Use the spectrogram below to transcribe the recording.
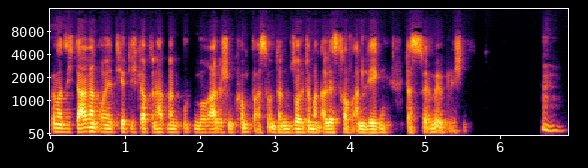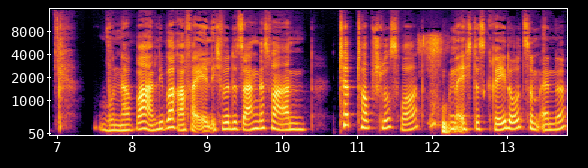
Wenn man sich daran orientiert, ich glaube, dann hat man einen guten moralischen Kompass und dann sollte man alles darauf anlegen, das zu ermöglichen. Mhm. Wunderbar. Lieber Raphael, ich würde sagen, das war ein tipptopp Schlusswort, ein echtes Credo zum Ende.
